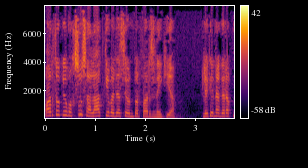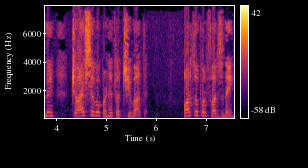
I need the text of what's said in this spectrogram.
عورتوں کے مخصوص حالات کی وجہ سے ان پر فرض نہیں کیا۔ لیکن اگر اپنے چوائس سے وہ پڑھے تو اچھی بات ہے۔ عورتوں پر فرض نہیں۔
